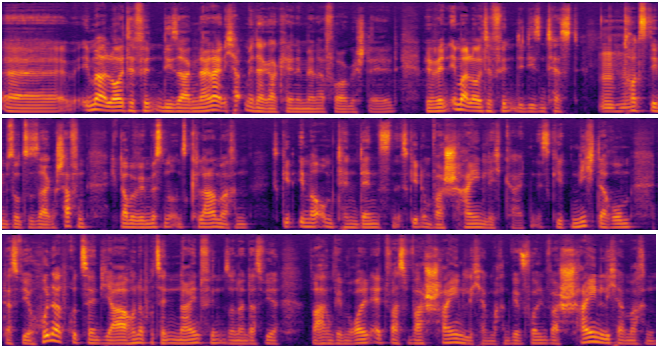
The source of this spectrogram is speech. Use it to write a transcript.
äh, immer Leute finden, die sagen, nein, nein, ich habe mir da gar keine Männer vorgestellt. Wir werden immer Leute finden, die diesen Test mhm. trotzdem sozusagen schaffen. Ich glaube, wir müssen uns klar machen, es geht immer um Tendenzen, es geht um Wahrscheinlichkeiten. Es geht nicht darum, dass wir 100% Ja, 100% Nein finden, sondern dass wir waren, wir wollen etwas wahrscheinlicher machen. Wir wollen wahrscheinlicher machen,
